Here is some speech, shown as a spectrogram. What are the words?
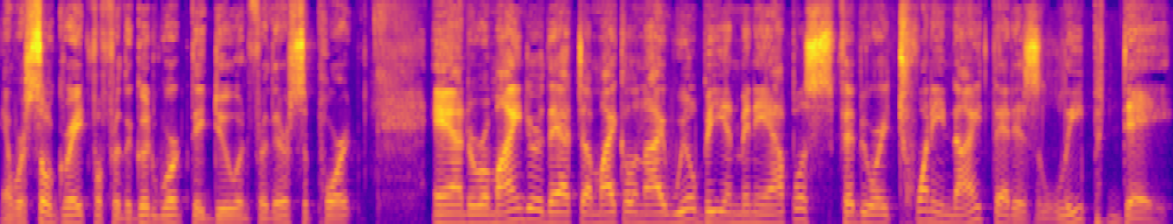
and we're so grateful for the good work they do and for their support. And a reminder that uh, Michael and I will be in Minneapolis February 29th. That is Leap Day.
